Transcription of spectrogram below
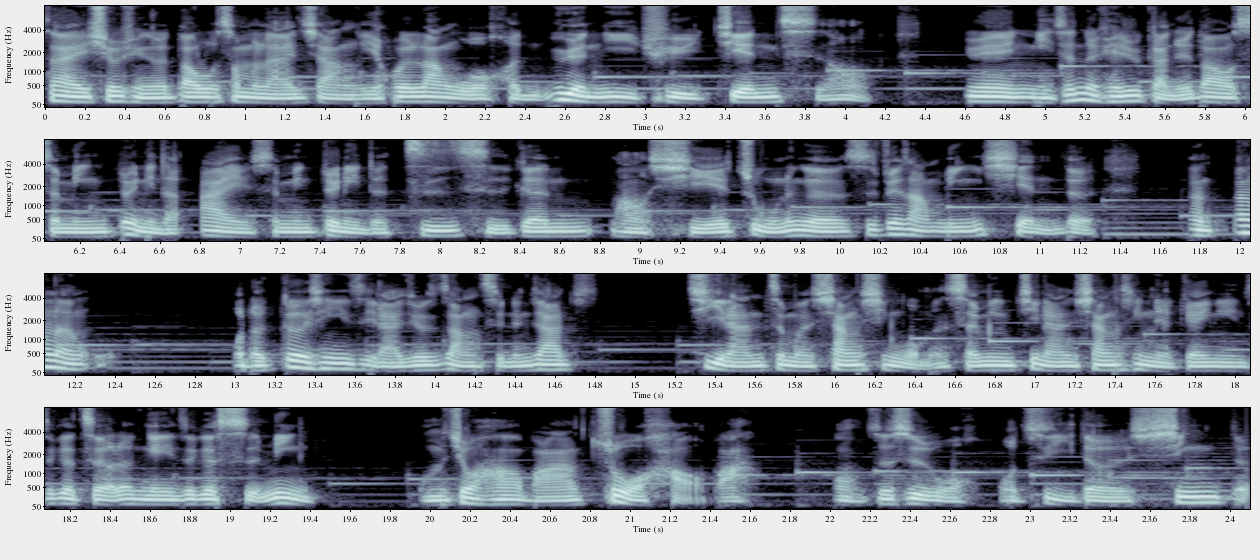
在修行的道路上面来讲，也会让我很愿意去坚持哦。因为你真的可以去感觉到神明对你的爱，神明对你的支持跟啊协助，那个是非常明显的。那当然，我的个性一直以来就是这样子。人家既然这么相信我们，神明既然相信你，给你这个责任，给你这个使命，我们就好好把它做好吧。哦，这是我我自己的心得。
